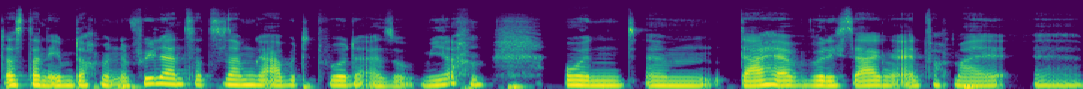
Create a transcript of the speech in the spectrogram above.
dass dann eben doch mit einem Freelancer zusammengearbeitet wurde, also mir. Und ähm, daher würde ich sagen, einfach mal, äh,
